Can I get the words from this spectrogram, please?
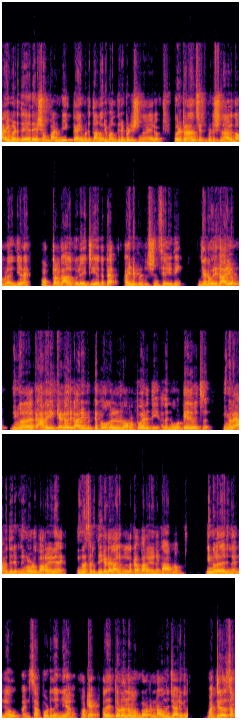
ടൈം എടുത്ത് ഏകദേശം വൺ വീക്ക് ടൈം എടുത്താണ് ഒരു മന്ത്രി പ്രഡിഷൻ ആയാലും ഒരു ട്രാൻസ്ലേറ്റ് പ്രഡിഷൻ ആയാലും നമ്മൾ എന്ത് ചെയ്യണേ? മൊത്തം കാൽക്കുലേറ്റ് ചെയ്തിട്ട് അതിന്റെ പ്രഡിഷൻസ് എഴുതി ഞാൻ ഒരു കാര്യം നിങ്ങൾക്ക് അറിയിക്കേണ്ട ഒരു കാര്യം വിട്ടു പോകലെന്ന് ഉറപ്പുവരുത്തി അത് നോട്ട് ചെയ്ത് വെച്ച് നിങ്ങളെ അവതരി നിങ്ങളോട് പറയണേ നിങ്ങൾ ശ്രദ്ധിക്കേണ്ട കാര്യങ്ങളിലൊക്കെ പറയണ കാരണം നിങ്ങൾ തരുന്ന ലവ് ആൻഡ് സപ്പോർട്ട് തന്നെയാണ്. ഓക്കെ അത് തുടർന്ന് മുമ്പോട്ടുണ്ടാവും എന്ന് വിചാരിക്കുന്നു. മറ്റൊരു ദിവസം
